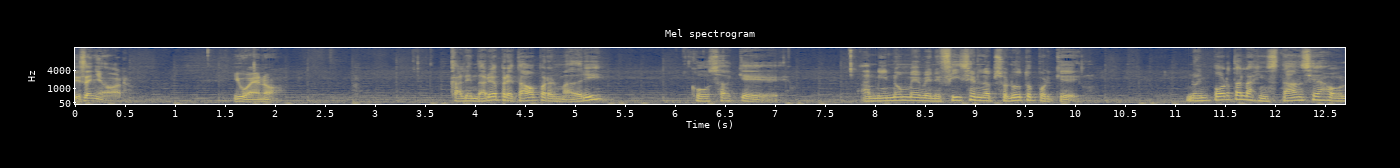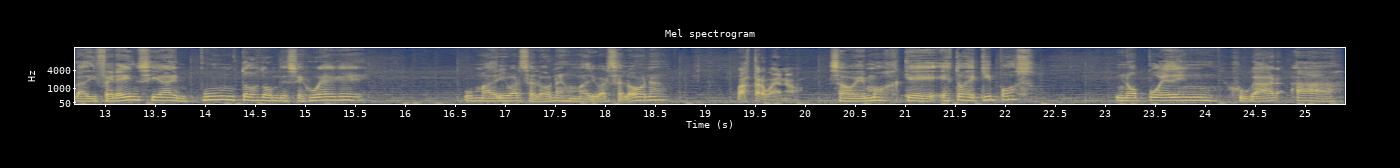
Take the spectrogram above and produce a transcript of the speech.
sí, señor. Y bueno. Calendario apretado para el Madrid. Cosa que a mí no me beneficia en lo absoluto porque no importa las instancias o la diferencia en puntos donde se juegue. Un Madrid-Barcelona es un Madrid-Barcelona. Va a estar bueno. Sabemos que estos equipos no pueden jugar a,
